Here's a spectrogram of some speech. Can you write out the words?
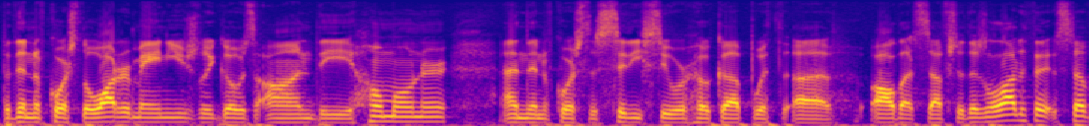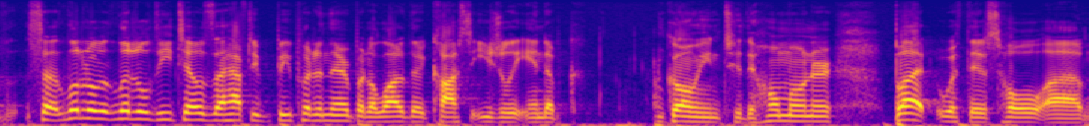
But then, of course, the water main usually goes on the homeowner, and then, of course, the city sewer hookup with uh, all that stuff. So there's a lot of th- stuff, so little little details that have to be put in there, but a lot of the costs usually end up going to the homeowner. But with this whole uh,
